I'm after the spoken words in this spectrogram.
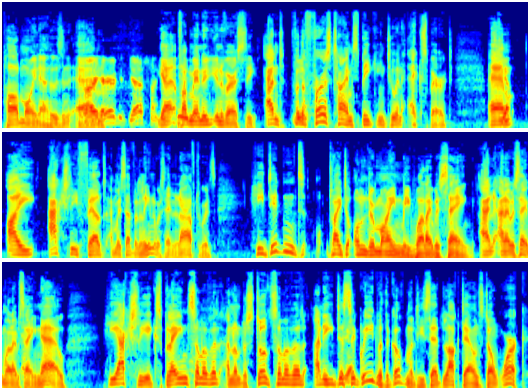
Paul Moynagh, who's an. Um, I heard it. Yes, I Yeah, from Maynooth University. And for the first time speaking to an expert, um. I actually felt, and myself and Lena were saying it afterwards, he didn't try to undermine me what I was saying. And, and I was saying what I'm saying now. He actually explained some of it and understood some of it, and he disagreed with the government. He said lockdowns don't work,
